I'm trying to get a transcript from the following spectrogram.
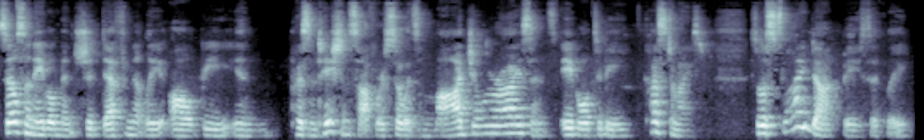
Sales enablement should definitely all be in presentation software so it's modularized and it's able to be customized. So a slide doc basically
